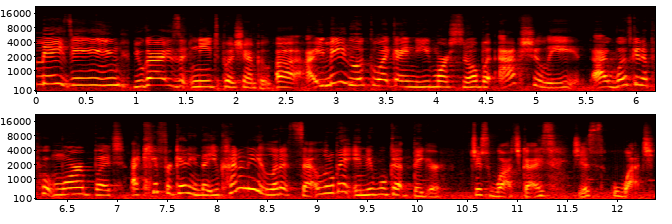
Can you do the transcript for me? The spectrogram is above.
amazing. You guys need to put shampoo. Uh, I may look like I need more snow, but actually, I was gonna put more, but I keep forgetting that you kind of need to let it set a little bit and it will get bigger. Just watch guys, just watch.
